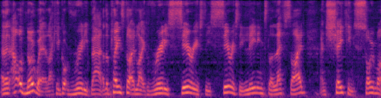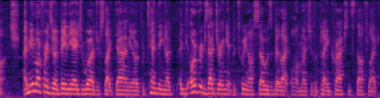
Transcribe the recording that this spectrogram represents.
And then out of nowhere, like it got really bad. The plane started like really seriously, seriously leaning to the left side and shaking so much. And me and my friends, you know, being the age of words, just like, damn, you know, pretending, like, over exaggerating it between ourselves a bit like, oh, imagine the plane crash and stuff, like,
